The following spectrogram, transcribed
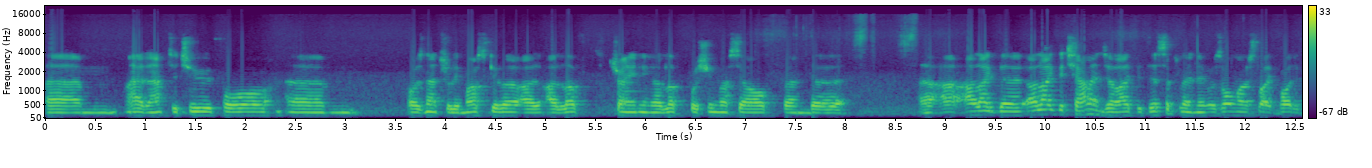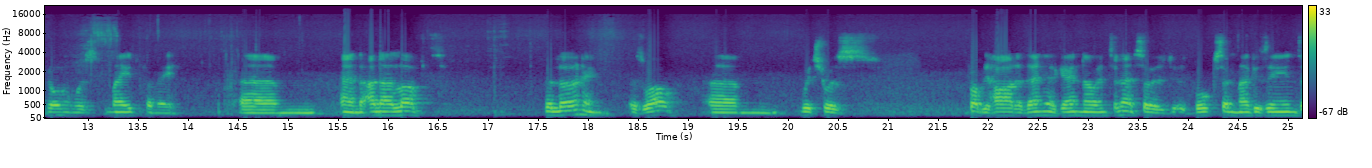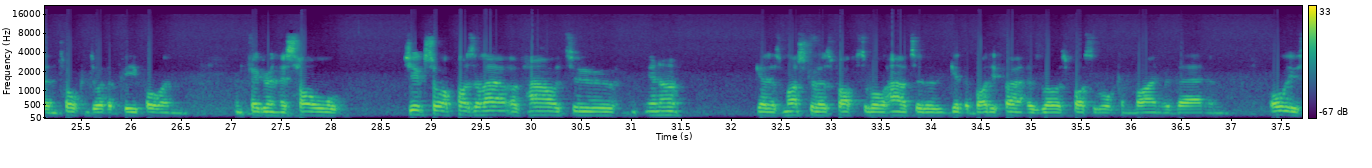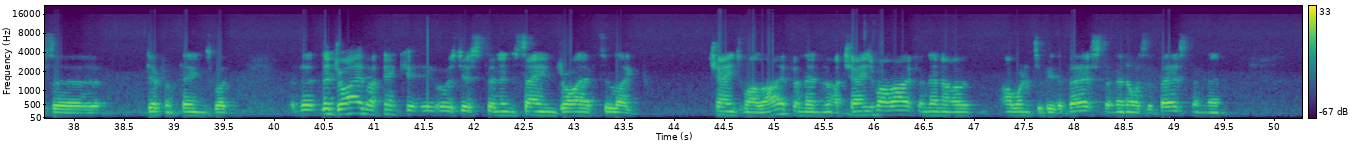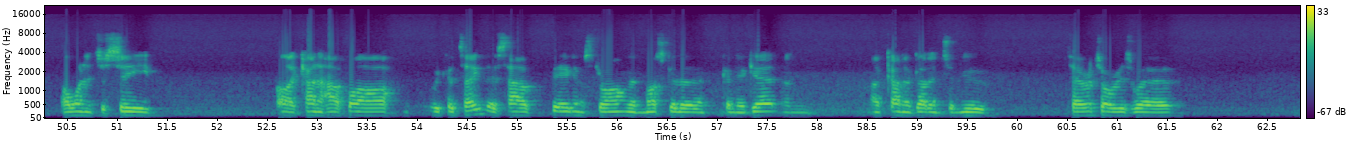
um, I had an aptitude for. Um, I was naturally muscular. I, I loved training. I loved pushing myself, and uh, I, I like the I like the challenge. I like the discipline. It was almost like bodybuilding was made for me. Um, and and I loved the learning as well, um, which was probably harder then. Again, no internet, so it was books and magazines and talking to other people and and figuring this whole jigsaw puzzle out of how to you know get as muscular as possible, how to get the body fat as low as possible, combined with that, and all these uh, different things. But the, the drive, I think, it was just an insane drive to like change my life, and then I changed my life, and then I I wanted to be the best, and then I was the best, and then I wanted to see like kind of how far we could take this, how big and strong and muscular can you get, and I kind of got into new territories where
